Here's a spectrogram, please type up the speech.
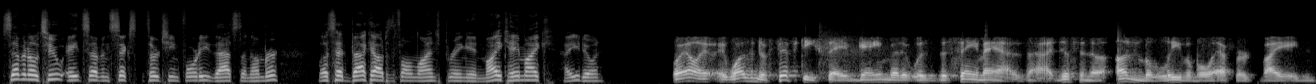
702 876 1340, that's the number. Let's head back out to the phone lines, bring in Mike. Hey, Mike, how you doing? Well, it, it wasn't a 50 save game, but it was the same as. Uh, just an uh, unbelievable effort by Adin.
